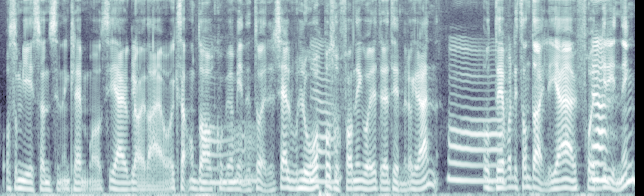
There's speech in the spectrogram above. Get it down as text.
og som gir sønnen sin en klem og sier 'jeg er jo glad i deg', og, og da kommer jo mine tårer. Så jeg lå ja. på sofaen i går i tre timer og grein, Åh. og det var litt sånn deilig. Jeg er jo for ja. grining,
